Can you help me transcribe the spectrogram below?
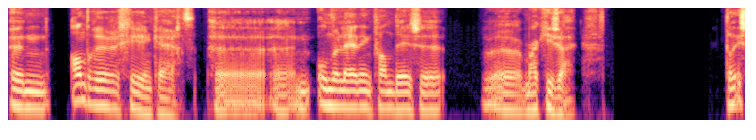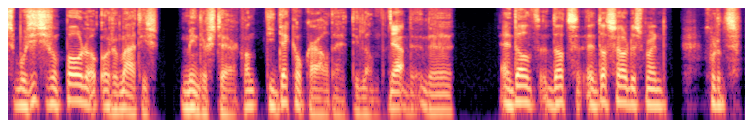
een andere regering krijgt... onder leiding van deze Markiza... dan is de positie van Polen ook automatisch minder sterk. Want die dekken elkaar altijd, die landen. Ja. De, de, en dat, dat, dat zou dus maar. Goed, dat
